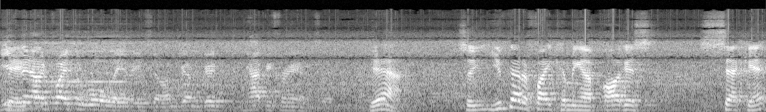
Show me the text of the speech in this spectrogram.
He's Okay. been on quite the roll lately, so I'm, I'm good, happy for him. So. Yeah. So you've got a fight coming up August 2nd,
